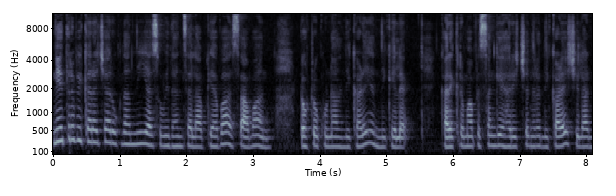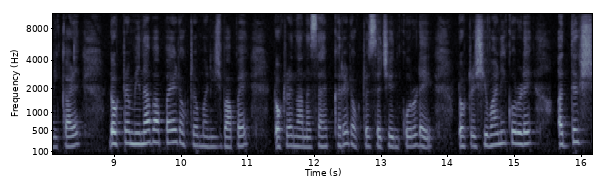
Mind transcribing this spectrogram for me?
नेत्रविकाराच्या रुग्णांनी या सुविधांचा लाभ घ्यावा असं आवाहन डॉक्टर कुणाल निकाळे यांनी केलं आहे कार्यक्रमाप्रसंगी हरिश्चंद्र निकाळे शिला निकाळे डॉक्टर मीना बापाय डॉक्टर मनीष बापाय डॉक्टर नानासाहेब खरे डॉक्टर सचिन कोरडे डॉक्टर शिवानी कोरडे अध्यक्ष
